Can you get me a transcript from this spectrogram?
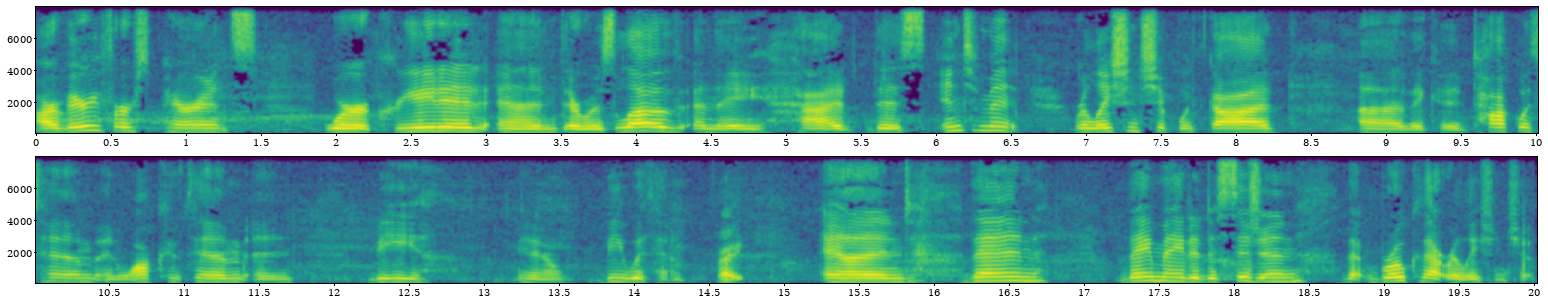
our very first parents, were created and there was love and they had this intimate relationship with God. Uh, they could talk with Him and walk with Him and be, you know, be with Him. Right. And then they made a decision that broke that relationship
